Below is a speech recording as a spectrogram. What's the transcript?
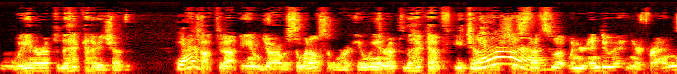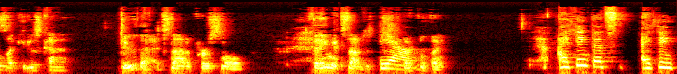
we interrupted the heck out of each other. Yeah. I talked about EMDR with someone else at work, and we interrupted the heck out of each other. It's just Yeah. that's what when you're into it and you're friends, like you just kind of do that. It's not a personal thing. It's not just a Yeah. disrespectful thing. I think that's, I think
